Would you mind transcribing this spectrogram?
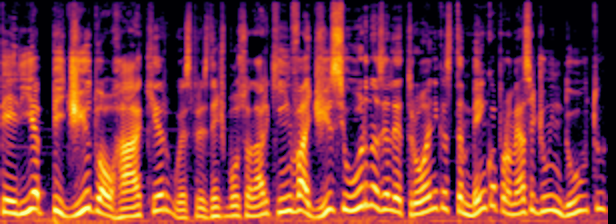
teria pedido ao hacker, o ex-presidente Bolsonaro, que invadisse urnas eletrônicas também com a promessa de um indulto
